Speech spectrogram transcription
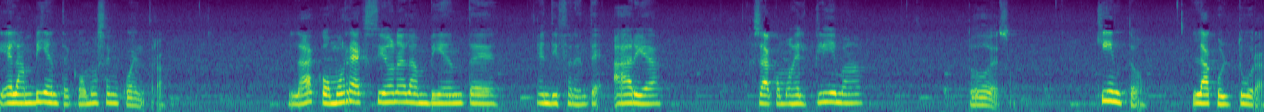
el ambiente, cómo se encuentra, ¿verdad? cómo reacciona el ambiente en diferentes áreas, o sea, cómo es el clima, todo eso. Quinto, la cultura.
